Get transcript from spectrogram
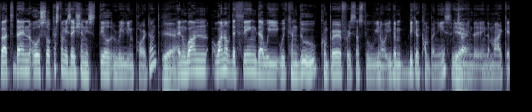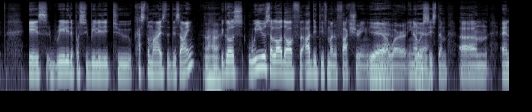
but then also customization is still really important. Yeah. And one one of the thing that we we can do compare, for instance, to you know even bigger companies which Yeah. are in the in the market, is really the possibility to customize the design Uh-huh. because we use a lot of additive manufacturing Yeah. in our in our Yeah. system um, and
